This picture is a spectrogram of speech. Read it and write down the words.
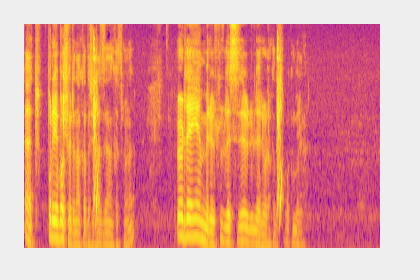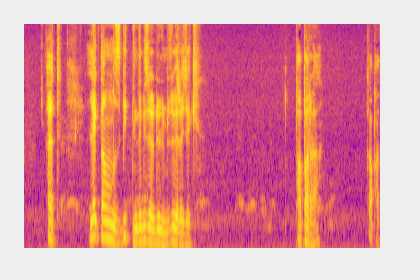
Evet. Buraya boş verin arkadaşlar hazine kısmını. Ördeğe yem veriyorsunuz ve size ödül veriyor arkadaşlar. Bakın böyle. Evet. Reklamımız bittiğinde bize ödülümüzü verecek. Papara. Kapat.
